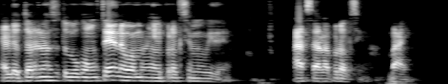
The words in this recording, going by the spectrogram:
El doctor Renato estuvo con ustedes. Nos vemos en el próximo video. Hasta la próxima. Bye.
